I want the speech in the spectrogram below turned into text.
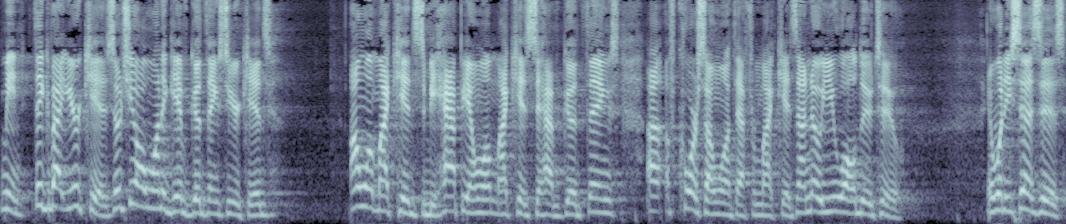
I mean, think about your kids. Don't you all want to give good things to your kids? I want my kids to be happy. I want my kids to have good things. Uh, of course, I want that for my kids. I know you all do too. And what he says is,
